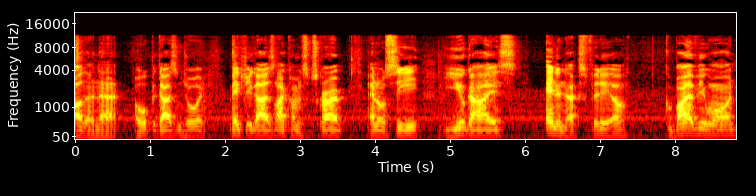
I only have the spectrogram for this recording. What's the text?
other than that, I hope you guys enjoyed. Make sure you guys like, comment, subscribe, and I'll see you guys in the next video. Goodbye, everyone.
